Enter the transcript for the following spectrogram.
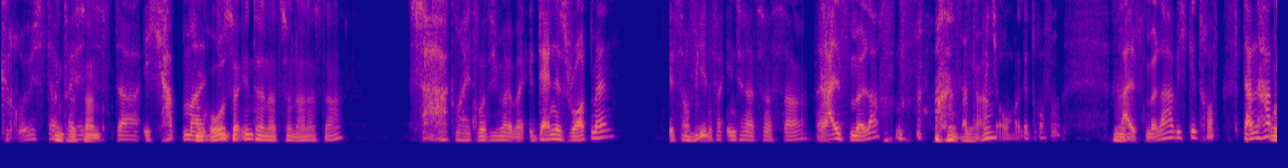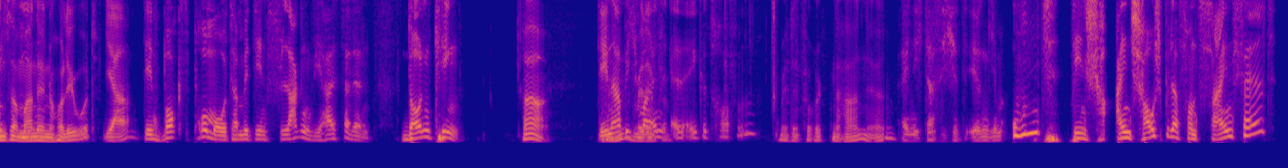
Größter. Weltstar. Ich habe mal. ein großer internationaler Star. Sag mal, jetzt muss ich mal über. Dennis Rodman ist auf Mhm. jeden Fall internationaler Star. Ralf Möller. das Ja. habe ich auch mal getroffen. Ja. Ralf Möller habe ich getroffen. Dann habe ich. Unser Mann in Hollywood. ja, den Boxpromoter mit den Flaggen. Wie heißt er denn? Don King. Ah, Den Mhm, habe ich mal in LA getroffen. mit den verrückten Haaren, ja. Ey, nicht, dass ich jetzt irgendjemand. Und den Scha ein Schauspieler von Seinfeld.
